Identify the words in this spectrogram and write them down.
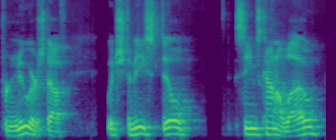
for newer stuff, which to me still seems kind of low.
